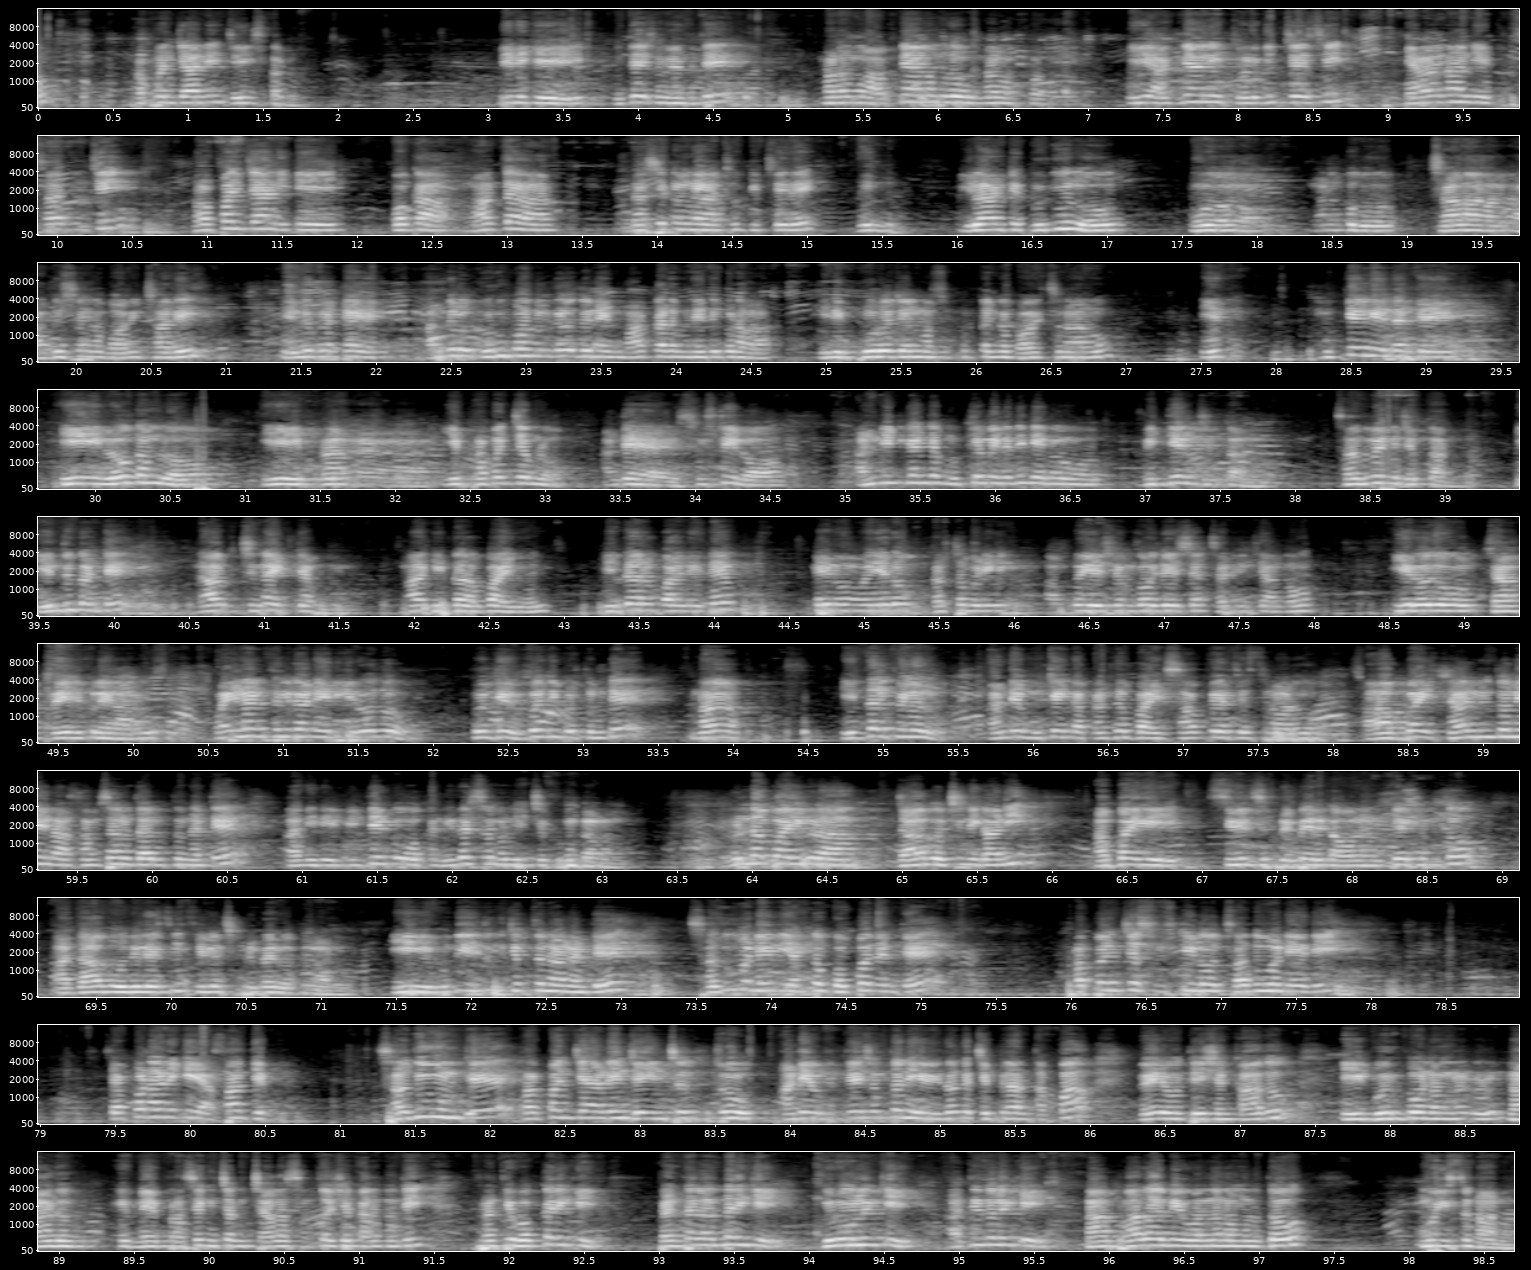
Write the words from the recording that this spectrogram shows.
ప్రపంచాన్ని జయిస్తాడు. దీనికి ఉద్దేశం ఏంటంటే మనము అజ్ఞానంలో ఉన్నాం అనుకోండి ఈ అజ్ఞాన్ని తొలగించేసి జ్ఞానాన్ని ప్రసాదించి ప్రపంచానికి ఒక మార్గ దర్శకంగా చూపించేదే గురువు. ఇలాంటి గురువులు మనకు చాలా అదృష్టంగా భావించాలి. ఎందుకంటే అందులో గురు పౌర్ణమి రోజు నేను మాట్లాడమనేది కూడా ఇది పూర్వజన్మ సుకృతంగా భావిస్తున్నాను. ముఖ్యంగా ఏంటంటే ఈ లోకంలో ఈ ప్ర- ఈ ప్రపంచంలో అంటే సృష్టిలో అన్నిటికంటే ముఖ్యమైనది నేను విద్య అని చెప్తాను. చదువుని చెప్తాను. ఎందుకంటే నాకు చిన్న ఎగ్జాంపుల్. నాకు ఇద్దరు అబ్బాయిలు. ఇద్దరు అబ్బాయిలు అయితే నేను ఏదో కష్టపడి అప్పు చేసి ఇంకో చేసాను చదివించాను. ఈ రోజు చాలా ప్రయోజకులైనాను ఫైనాన్షియల్గా నేను ఈ రోజు కొంచెం ఇబ్బంది పడుతుంటే నా ఇద్దరు పిల్లలు అంటే ముఖ్యంగా పెద్ద అబ్బాయి సాఫ్ట్వేర్ చేస్తున్నాడు. ఆ అబ్బాయి శాలరీతోనే నా సంసారం జరుగుతుందంటే అది నీ విద్యకు ఒక నిదర్శనం అని చెప్పుకుంటాను. రెండో అబ్బాయి కూడా జాబ్ వచ్చింది కానీ అబ్బాయి సివిల్స్ ప్రిపేర్ కావాలనే ఉద్దేశంతో ఆ జాబ్ వదిలేసి సివిల్స్ ప్రిపేర్ అవుతున్నాడు. ఈ రెండు ఎందుకు చెప్తున్నానంటే చదువు అనేది ఎంత గొప్పదంటే ప్రపంచ సృష్టిలో చదువు అనేది చెప్పడానికి అసాధ్యం. చదువు ఉంటే ప్రపంచాన్ని జయించవచ్చు అనే ఉద్దేశంతో నేను ఈ విధంగా చెప్పినాను తప్ప వేరే ఉద్దేశం కాదు. ఈ గురుకోణం నాడు నేను ప్రసంగించడం చాలా సంతోషకరంగా ఉంది. ప్రతి ఒక్కరికి పెద్దలందరికీ గురువులకి అతిథులకి నా పాదాభి వందనములతో ముగిస్తున్నాను.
